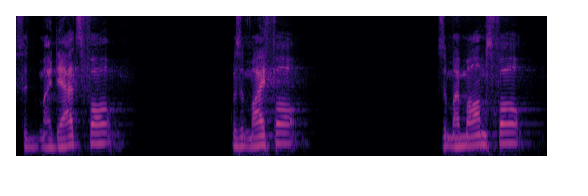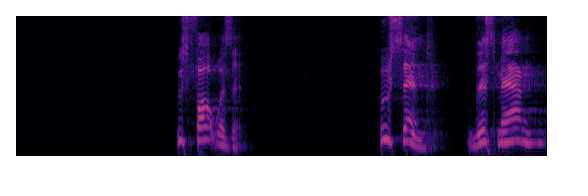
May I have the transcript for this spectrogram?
Was it my dad's fault? Was it my fault? Was it my mom's fault? Whose fault was it? Who sinned? This man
